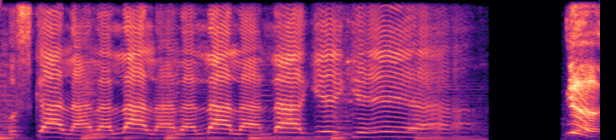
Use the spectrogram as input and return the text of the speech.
Oh, go, la la la la la la la la, yeah, yeah. Yeah,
